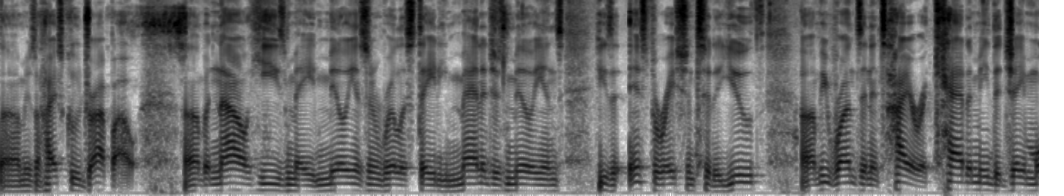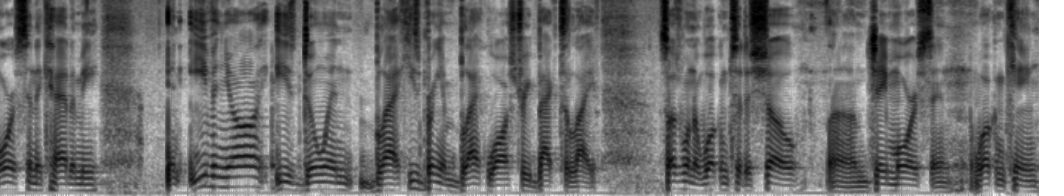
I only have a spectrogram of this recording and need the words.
Um, he was a high school dropout, uh, but now he's made millions in real estate. He manages millions. He's an inspiration to the youth. Um, he runs an entire academy, the Jay Morrison Academy and even y'all, he's doing black. He's bringing Black Wall Street back to life. So I just want to welcome to the show, um, Jay Morrison. Welcome, King.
